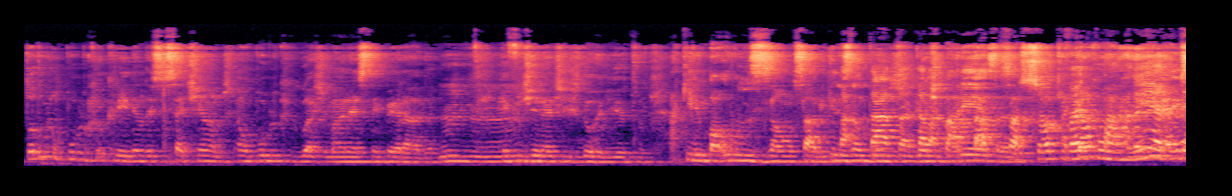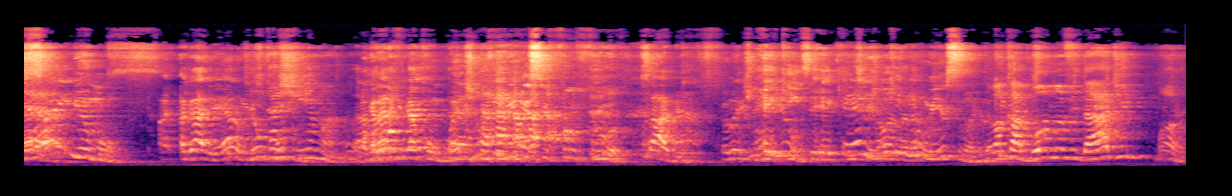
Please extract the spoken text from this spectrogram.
Todo o meu público que eu criei dentro desses 7 anos é um público que gosta de maionese temperada. Uhum. Refrigerante de 2 litros, aquele bauruzão, sabe? Aqueles Batata, aquela batatas, sabe? Só que vai Aquela parada comer que é isso aí, irmão. A, a galera, o meu mano. a galera que me acompanha, eles não queriam esse frufru, sabe? Eu não, eles. Requinte, requinte É, eles não queriam né? isso, mano. Então acabou a novidade. isso. Mano,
